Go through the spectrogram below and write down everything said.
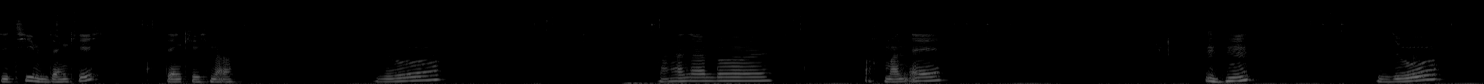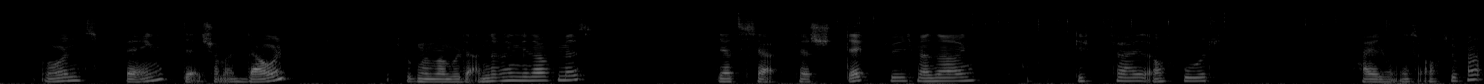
die Team, denke ich. Denke ich mal. So. Manabolt. Ach man, ey. Mhm. So. Und Bang. Der ist schon mal down. Jetzt gucken wir mal, wo der andere hingelaufen ist. Der hat sich ja versteckt, würde ich mal sagen. Giftpfeil auch gut. Heilung ist auch super.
